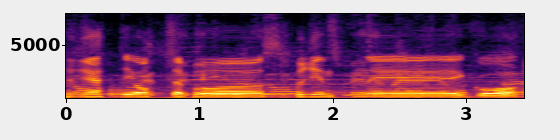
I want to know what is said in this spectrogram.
38 på sprinten i går.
